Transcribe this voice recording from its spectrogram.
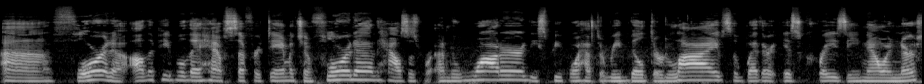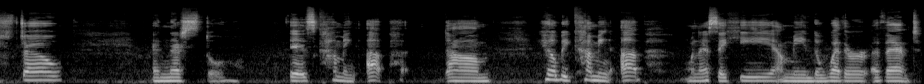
Uh, Florida, all the people that have suffered damage in Florida, the houses were underwater. These people have to rebuild their lives. The weather is crazy. Now, Ernesto, Ernesto is coming up. Um, he'll be coming up. When I say he, I mean the weather event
